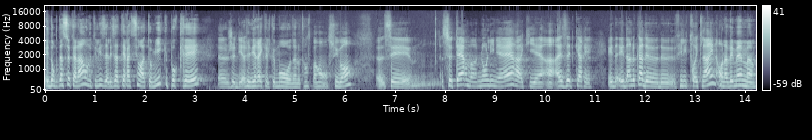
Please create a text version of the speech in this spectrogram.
Et donc, dans ce cas-là, on utilise les interactions atomiques pour créer, je, dirais, quelques mots dans le transparent suivant, c'est ce terme non linéaire qui est un AZ carré. Et, dans le cas de, de Philippe Treutlein, on avait même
